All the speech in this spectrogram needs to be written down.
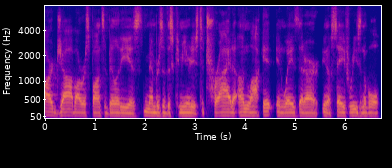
our job, our responsibility as members of this community is to try to unlock it in ways that are, you know, safe, reasonable,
